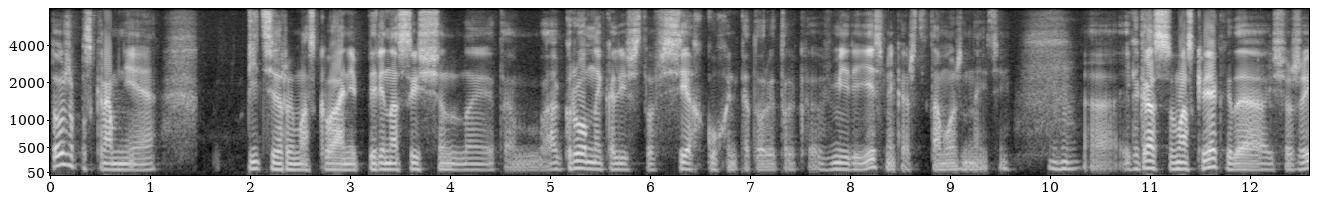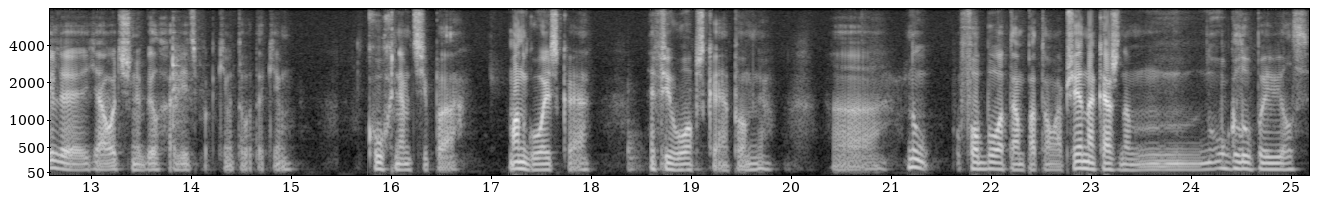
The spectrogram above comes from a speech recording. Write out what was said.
тоже поскромнее. Питер и Москва, они перенасыщены, там огромное количество всех кухонь, которые только в мире есть, мне кажется, там можно найти. Угу. И как раз в Москве, когда еще жили, я очень любил ходить по каким-то вот таким кухням, типа монгольская, эфиопская, помню. А, ну, Фобо там потом вообще на каждом углу появился.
